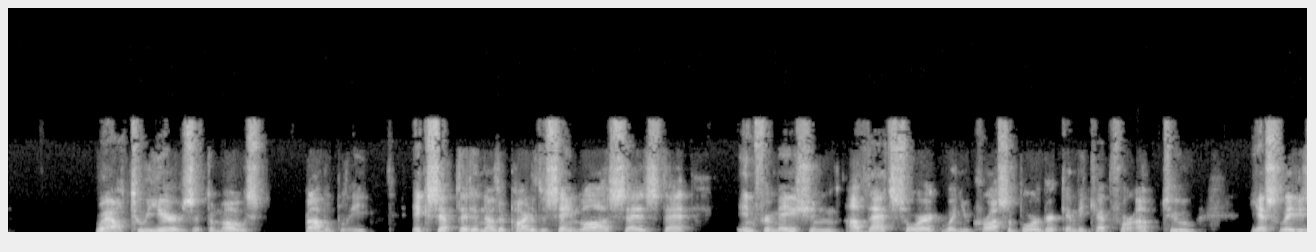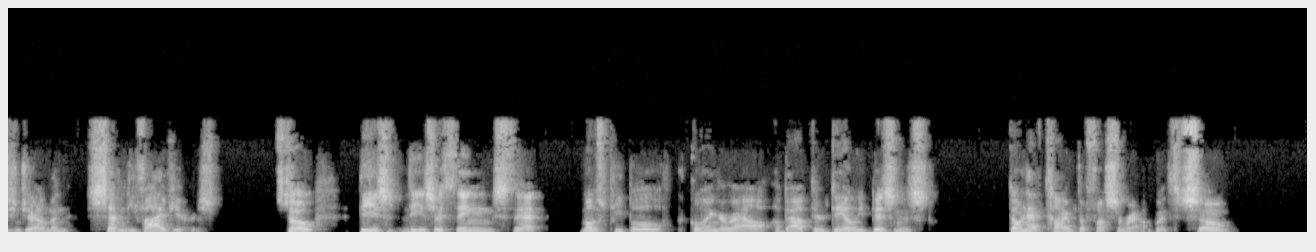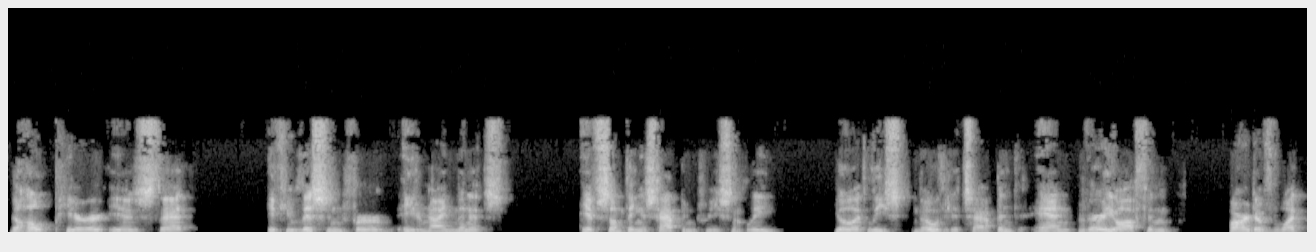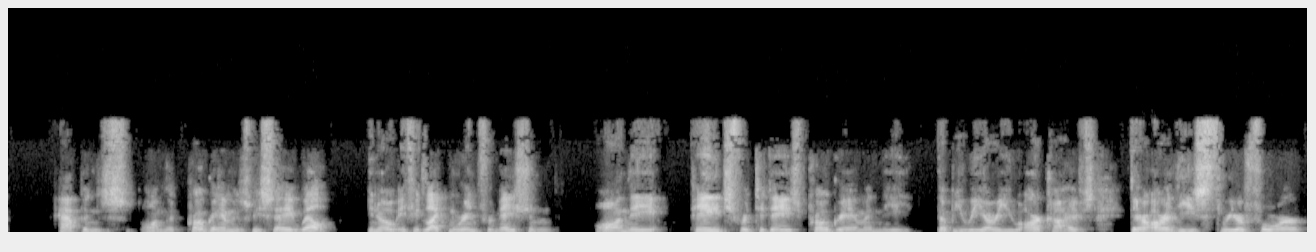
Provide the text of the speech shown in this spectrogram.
Well, two years at the most, probably, except that another part of the same law says that information of that sort, when you cross a border, can be kept for up to, yes, ladies and gentlemen, 75 years. So these, these are things that most people going around about their daily business don't have time to fuss around with. So the hope here is that if you listen for eight or nine minutes, if something has happened recently, you'll at least know that it's happened. And very often, part of what happens on the program is we say, well, you know, if you'd like more information on the page for today's program in the WERU archives, there are these three or four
